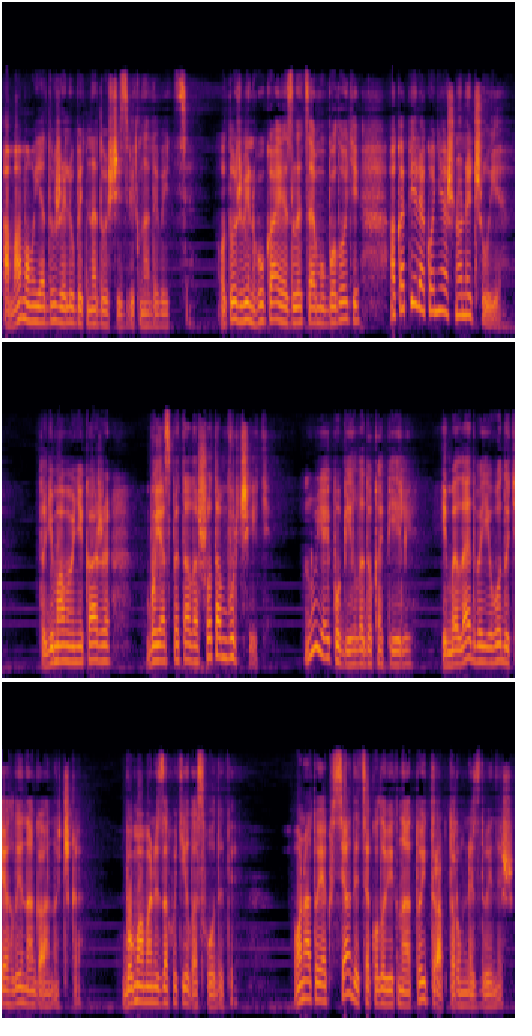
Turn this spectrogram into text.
А мама моя дуже любить на дощі з вікна дивитися. Отож він гукає з лицем у болоті, а капіля, звісно, не чує. Тоді мама мені каже, бо я спитала, що там вурчить. Ну, я й побігла до капілі і ми ледве його дотягли на ганочка, бо мама не захотіла сходити. Вона то як всядеться коло вікна, то й трактором не здвинеш.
